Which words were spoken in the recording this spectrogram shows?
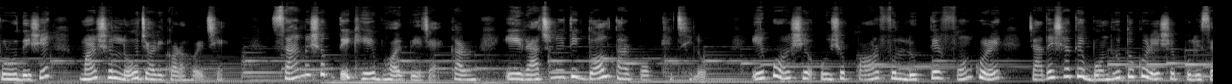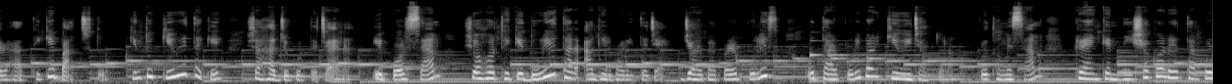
পুরো দেশে মার্শাল ল জারি করা হয়েছে। স্যাম এসব দেখে ভয় পেয়ে যায়, কারণ এই রাজনৈতিক দল তার পক্ষে ছিল। এরপর সে ওইসব পাওয়ারফুল লোকদের ফোন করে যাদের সাথে বন্ধুত্ব করে সে পুলিশের হাত থেকে বাঁচত। কিন্তু কেউই তাকে সাহায্য করতে চায় না। এরপর স্যাম শহর থেকে দূরে তার আগের বাড়িতে যায়, যার ব্যাপারে পুলিশ ও তার পরিবার কেউই জানতো না। প্রথমে স্যাম ক্র্যাঙ্কের নেশা করে, তারপর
